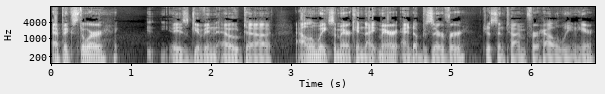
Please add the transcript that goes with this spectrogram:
Epic Store is giving out uh, Alan Wake's American Nightmare and Observer just in time for Halloween here.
